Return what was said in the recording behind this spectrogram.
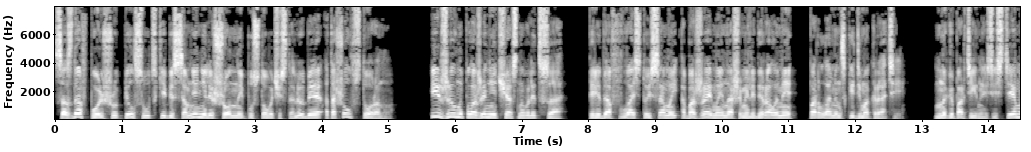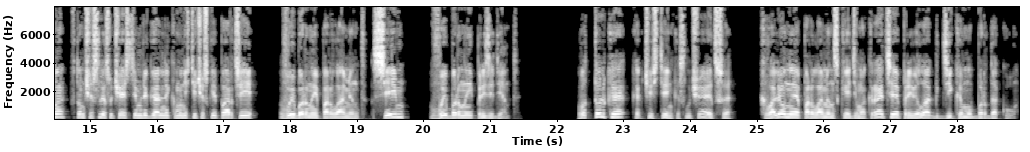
Создав Польшу, Пилсудский, без сомнения лишенный пустого честолюбия, отошел в сторону и жил на положении частного лица, передав власть той самой обожаемой нашими либералами парламентской демократии, многопартийная система, в том числе с участием легальной коммунистической партии, выборный парламент Сейм, выборный президент. Вот только, как частенько случается, хваленая парламентская демократия привела к дикому бардаку.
